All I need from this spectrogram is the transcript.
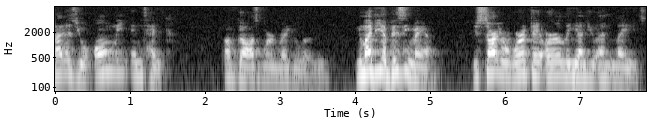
that is your only intake of God's word regularly. You might be a busy man. You start your workday early and you end late.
